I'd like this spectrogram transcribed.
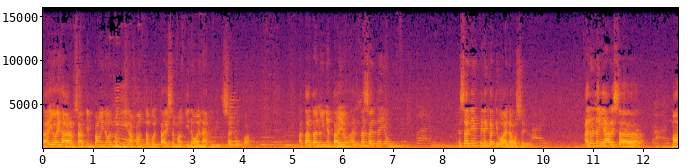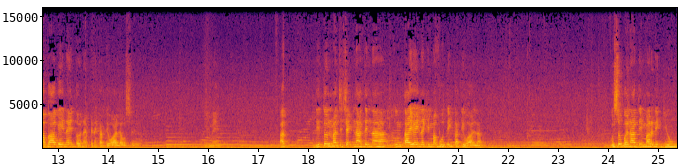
tayo ay harap sa ating Panginoon, maging accountable tayo sa mga ginawa natin dito sa lupa. At tatanong niya tayo, an, nasan na yung nasaan na yung pinagkatiwala ko sa iyo? Ano nangyari sa mga bagay na ito na pinagkatiwala ko sa iyo? Amen. At dito ma-check natin na kung tayo ay naging mabuting katiwala, gusto ba natin marinig yung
